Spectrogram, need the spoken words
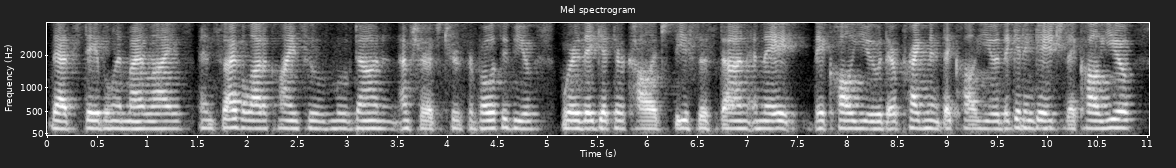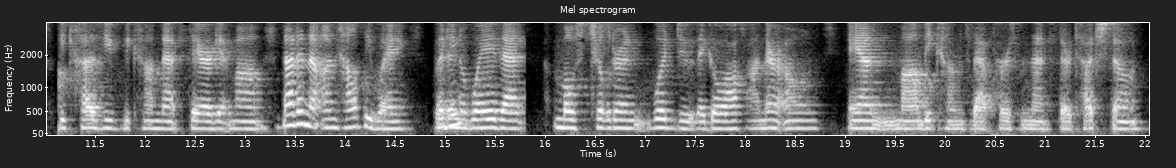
that's stable in my life. And so I have a lot of clients who have moved on, and I'm sure it's true for both of you, where they get their college thesis done and they, they call you, they're pregnant, they call you, they get engaged, they call you because you've become that surrogate mom. Not in an unhealthy way, but mm-hmm. in a way that most children would do. They go off on their own and mom becomes that person that's their touchstone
